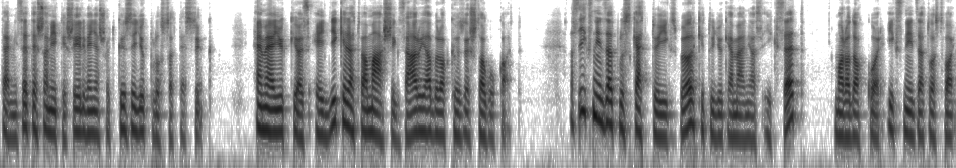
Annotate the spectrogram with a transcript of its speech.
Természetesen itt is érvényes, hogy közéjük pluszot teszünk. Emeljük ki az egyik, illetve a másik zárójából a közös tagokat. Az x négyzet plusz 2x-ből ki tudjuk emelni az x-et, marad akkor x négyzet osztva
